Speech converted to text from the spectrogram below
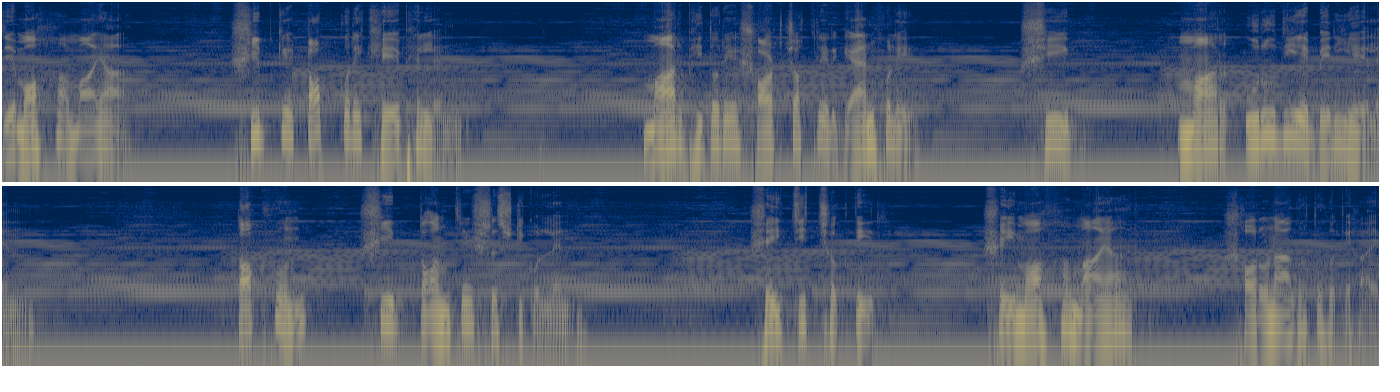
যে মহা মায়া শিবকে টপ করে খেয়ে ফেললেন। মার ভিতরে ষটচক্রের জ্ঞান হলে শিব মার উরু দিয়ে বেরিয়ে এলেন। তখন শিব তন্ত্রের সৃষ্টি করলেন। সেই চিৎশক্তির সেই মহামায়ার শরণাগত হতে হয়।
